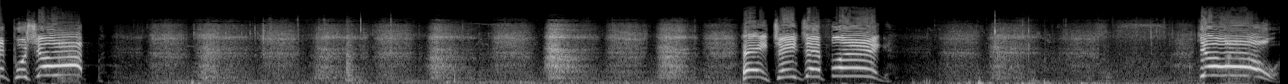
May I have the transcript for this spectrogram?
and push up. Hey, change that flag. Yo!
